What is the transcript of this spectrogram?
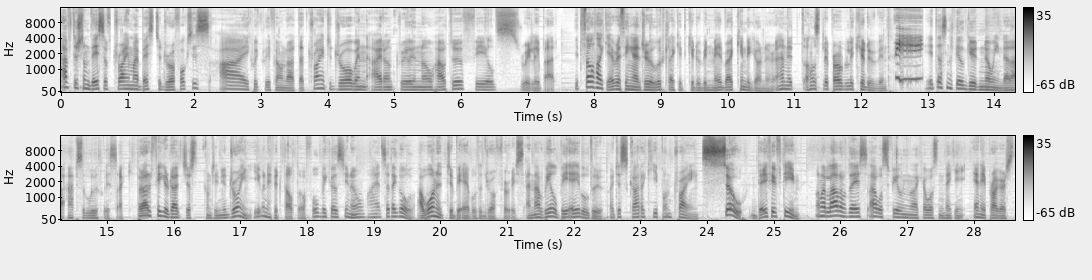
After some days of trying my best to draw foxes, I quickly found out that trying to draw when I don't really know how to feels really bad. It felt like everything I drew looked like it could have been made by a kindergartner, and it honestly probably could have been. It doesn't feel good knowing that I absolutely suck. But I figured I'd just continue drawing, even if it felt awful, because, you know, I had set a goal. I wanted to be able to draw furries, and I will be able to. I just gotta keep on trying. So, day 15. On a lot of days, I was feeling like I wasn't making any progress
